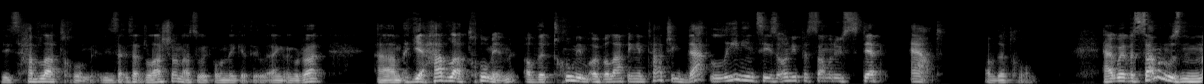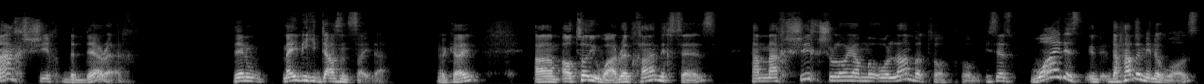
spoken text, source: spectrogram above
this havla tchum is that, is that the lashon? I want to get the language right um, yeah, havla tchumim of the tchumim overlapping and touching, that leniency is only for someone who stepped out of the tchum. However, someone who's machshich bederech, then maybe he doesn't say that. Okay, um, I'll tell you why. Reb Chaim says, He says, why does the Havamina was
